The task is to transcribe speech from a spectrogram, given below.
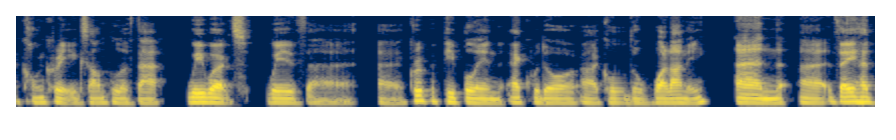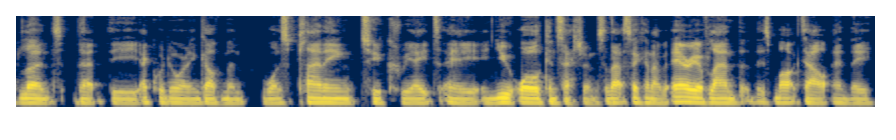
a concrete example of that, we worked with uh, a group of people in Ecuador uh, called the Waorani, and uh, they had learnt that the Ecuadorian government was planning to create a, a, new oil concession. So that's a kind of area of land that is marked out, and they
